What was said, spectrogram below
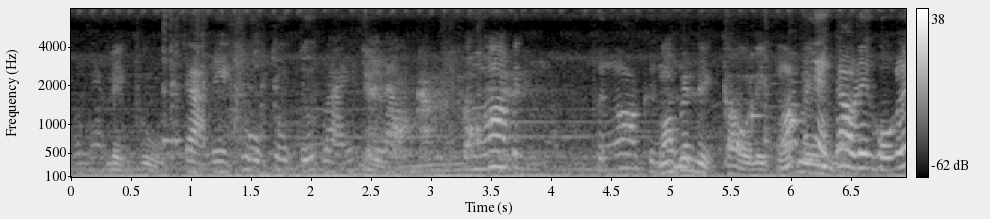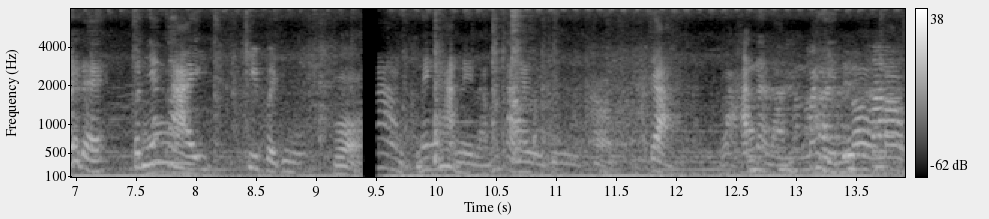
เพิ่นแท้เลขถูกจ้าเลขถูกถูกจุดไว้สิล่ะเพิ่นงอเป็นเพิ่นงอขึ้นมองเป็นเลขเก่าเลขหงอกเป็นเลขเก้าเลขหกเลยเด้เพิ่นยังถ่ายคลิปไว้อยู่ ก็งานในงานนี่ล่ะมันถ่ายไว้อยู่ ครับจ้าหลานน่ะล่ะมันมาเห็นเราเล่าว่าเขา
